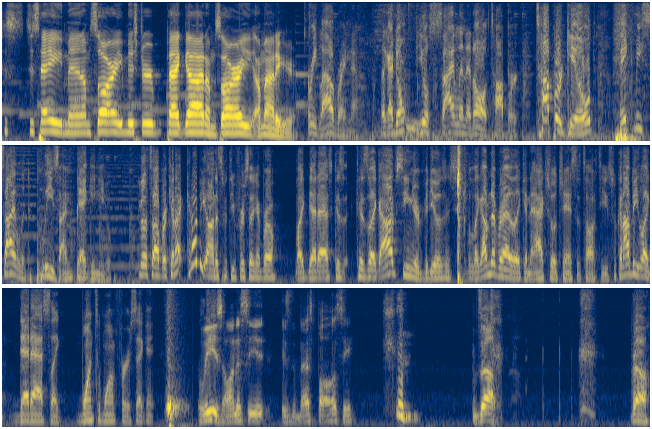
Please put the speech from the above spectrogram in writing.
just, just hey, man. I'm sorry, Mr. Packgod. I'm sorry. I'm out of here. very loud right now. Like I don't feel silent at all, Topper. Topper Guild, make me silent, please. I'm begging you. You know, Topper, can I can I be honest with you for a second, bro? Like dead ass, cause cause like I've seen your videos and shit, but like I've never had like an actual chance to talk to you. So can I be like dead ass, like one to one for a second? Please, honesty is the best policy. What's up? Bro,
